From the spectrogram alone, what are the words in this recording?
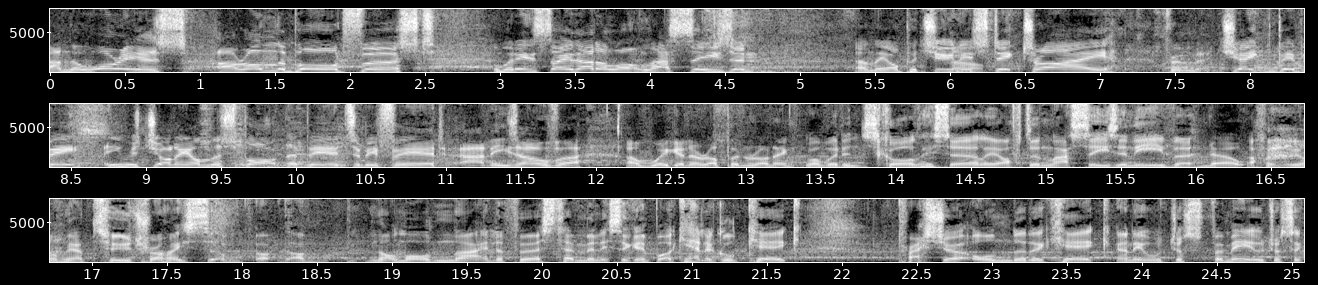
And the Warriors are on the board first. And we didn't say that a lot last season. And the opportunistic no. try from Jake Bibby. He was Johnny on the spot, the beard to be feared, and he's over. And Wigan are up and running. Well, we didn't score this early often last season either. No. I think we only had two tries, not more than that in the first 10 minutes again. But again, a good kick, pressure under the kick, and it was just, for me, it was just a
